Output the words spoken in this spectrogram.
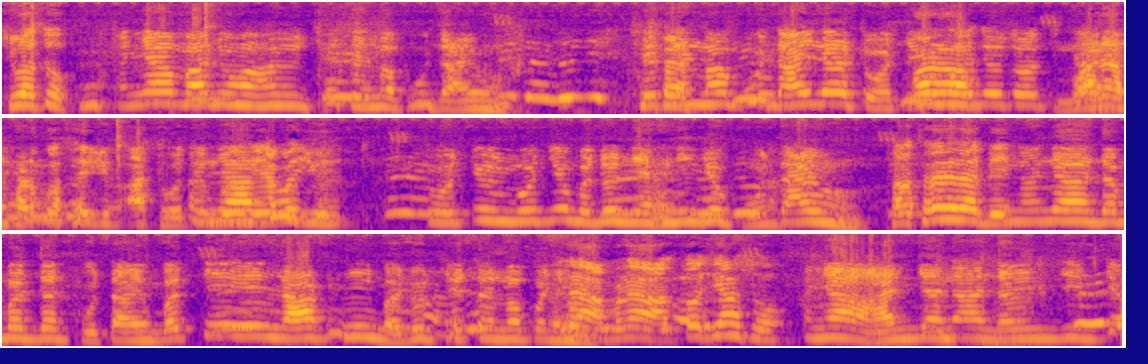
શું હતું? અહીંયા બાજુ હા ખેતરમાં પૂજાયું. ખેતરમાં પૂજાયેલા ટોચી બાજુ તો મને ફડકો થઈ ગયો. આ ધોતી બોલી આપણે મોચ્યું બધું નેહની ગયું પૂજાયું. સથરેલા બે. બધું પડ્યું. હમણાં હાલ તો જ્યાં છો. અહીંયા આંજા ના નવીનજી કે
